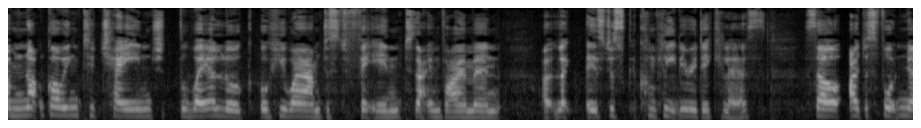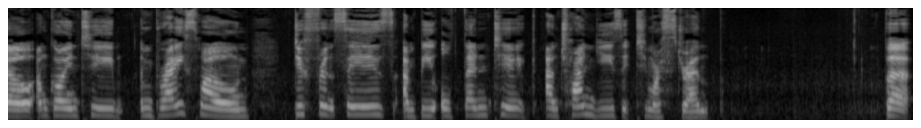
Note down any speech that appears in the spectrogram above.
I'm not going to change the way I look or who I am just to fit into that environment. Uh, like it's just completely ridiculous. So I just thought, no, I'm going to embrace my own differences and be authentic and try and use it to my strength. But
